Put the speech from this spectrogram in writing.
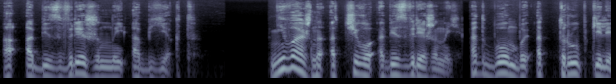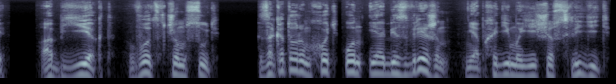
А обезвреженный объект. Неважно, от чего обезвреженный, от бомбы, от трубки ли. Объект, вот в чем суть за которым хоть он и обезврежен, необходимо еще следить,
